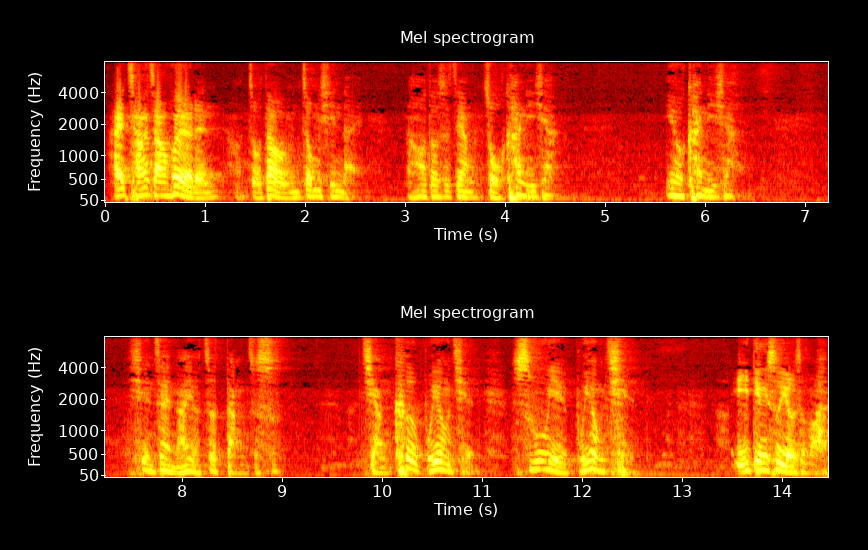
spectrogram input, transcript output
还常常会有人走到我们中心来，然后都是这样左看一下，右看一下。现在哪有这档子事？讲课不用钱，书也不用钱，一定是有什么？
